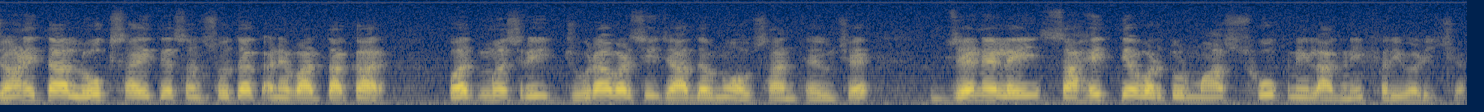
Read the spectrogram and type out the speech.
જાણીતા લોક સાહિત્ય સંશોધક અને વાર્તાકાર પદ્મશ્રી જોરાવરસિંહ જાદવનું અવસાન થયું છે, જેને લઈ સાહિત્ય વર્તુળમાં શોકની લાગણી ફરી વળી છે.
